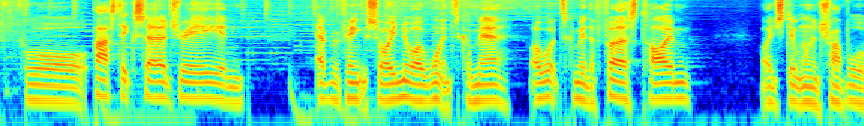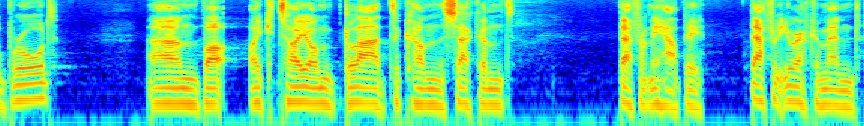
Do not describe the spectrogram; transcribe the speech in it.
for plastic surgery and everything. So I knew I wanted to come here. I wanted to come here the first time. I just didn't want to travel abroad. Um, but I can tell you I'm glad to come the second. Definitely happy. Definitely recommend.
